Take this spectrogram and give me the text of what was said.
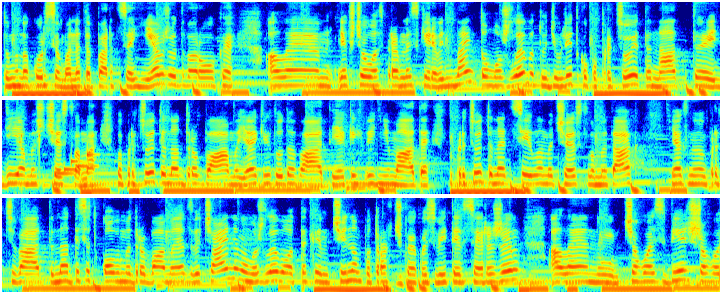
Тому на курсі в мене тепер це є вже два роки. Але якщо у вас прям низький рівень знань, то можливо тоді влітку попрацюєте над е, діями з числами, попрацюєте над дробами, як їх додавати, як їх віднімати, попрацюєте над цілими числами, так? Як з ними працювати, над десятковими дробами, над звичайними, можливо, таким чином потрошечку якось війти в цей режим, але ну чогось більшого,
